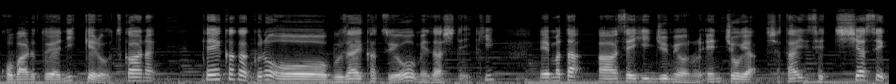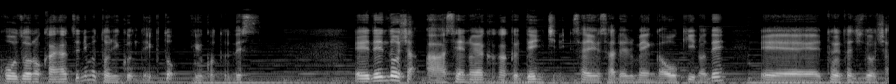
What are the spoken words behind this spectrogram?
コバルトやニッケルを使わない、低価格の部材活用を目指していき、また、製品寿命の延長や車体に設置しやすい構造の開発にも取り組んでいくということです。電動車、性能や価格、電池に左右される面が大きいので、えトヨタ自動車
